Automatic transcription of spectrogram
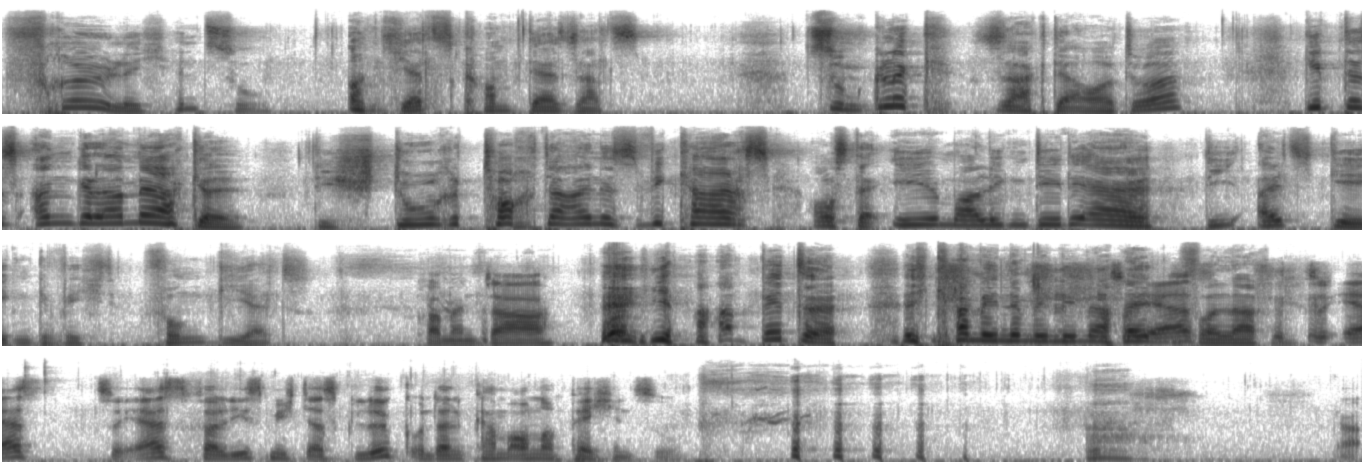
fröhlich hinzu. Und jetzt kommt der Satz. Zum Glück, sagt der Autor, gibt es Angela Merkel, die sture Tochter eines Vikars aus der ehemaligen DDR, die als Gegengewicht fungiert. Kommentar. ja, bitte. Ich kann mich nämlich nicht mehr halten Zuerst- vor Lachen. Zuerst, zuerst verließ mich das Glück und dann kam auch noch Pech hinzu. ja.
